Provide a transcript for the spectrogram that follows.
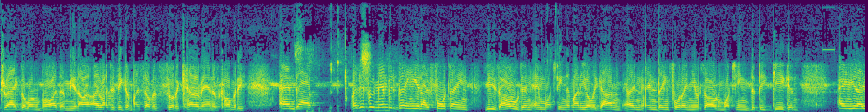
dragged along by them. You know, I, I like to think of myself as a sort of caravan of comedy, and. Uh, I just remembered being, you know, 14 years old and, and watching The Money or the Gun and, and being 14 years old and watching The Big Gig and, and, you know,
